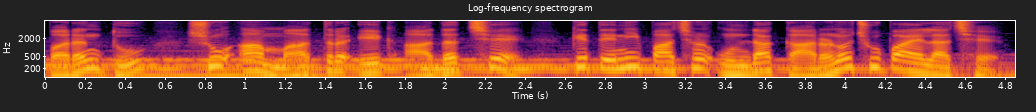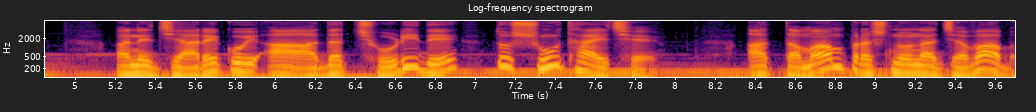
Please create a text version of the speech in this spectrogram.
પરંતુ શું આ માત્ર એક આદત છે કે તેની પાછળ ઊંડા કારણો છુપાયેલા છે? અને જ્યારે કોઈ આ આદત છોડી દે, તો શું થાય છે? આ તમામ પ્રશ્નોના જવાબ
